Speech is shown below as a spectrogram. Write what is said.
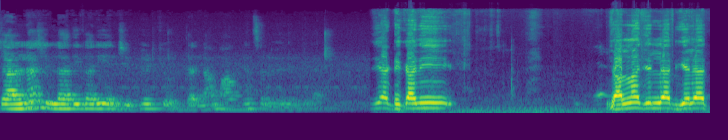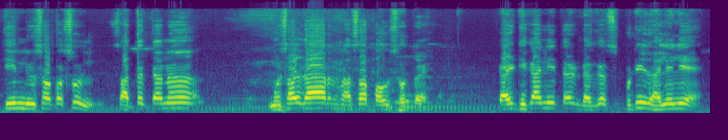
जालना जिल्हाधिकारी यांची भेट घेऊन त्यांना मागण्याचं निवेदन दिलं आहे. या ठिकाणी जालना जिल्ह्यात गेल्या तीन दिवसापासून सातत्यानं मुसळधार असा पाऊस होतोय. काही ठिकाणी तर ढगस्फुटी झालेली आहे.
